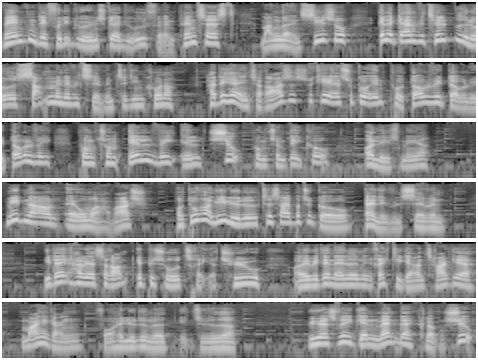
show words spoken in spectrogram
hvad enten det er fordi du ønsker, at vi udfører en pentest, mangler en CISO, eller gerne vil tilbyde noget sammen med Level 7 til dine kunder. Har det her interesse, så kan I altså gå ind på www.lvl7.dk og læse mere. Mit navn er Omar Havash, og du har lige lyttet til cyber to go af Level 7. I dag har vi altså ramt episode 23, og jeg vil den anledning rigtig gerne takke jer mange gange for at have lyttet med indtil videre. Vi høres ved igen mandag klokken 7,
